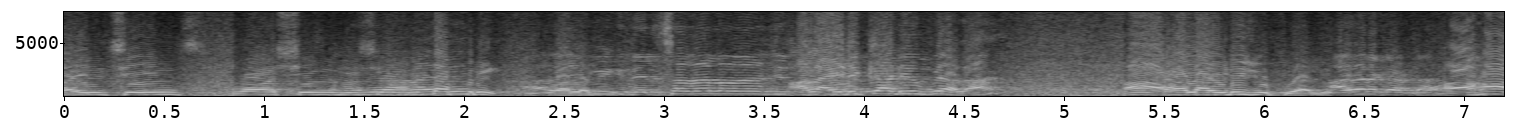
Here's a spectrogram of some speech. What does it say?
ఆయిల్ చేంజ్ వాషింగ్ గీషింగ్ అంతా ఫ్రీ వాళ్ళకి. మీకు తెలుసా వాళ్ళ ఐడి కార్డు చూపించాలా ఆ, వాళ్ళ ఐడి చూపించాలి ఆహా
